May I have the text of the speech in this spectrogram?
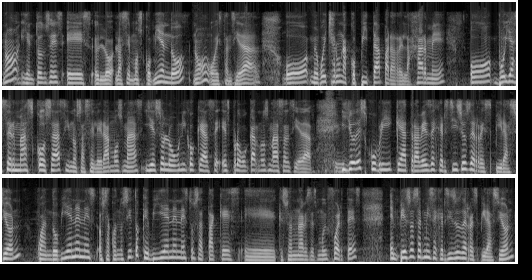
¿no? Y entonces es lo, hacemos comiendo, ¿no? O esta ansiedad, o me voy a echar una copita para relajarme, o voy a hacer más cosas y nos aceleramos más y eso lo único que hace es provocarnos más ansiedad. Y yo descubrí que a través de ejercicios de respiración, cuando vienen, o sea, cuando siento que vienen estos ataques eh, que son a veces muy fuertes, empiezo a hacer mis ejercicios de respiración.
